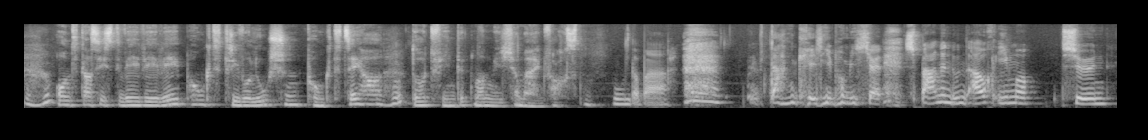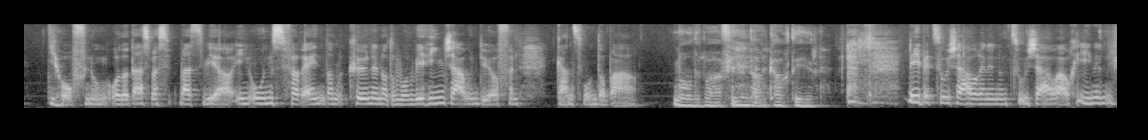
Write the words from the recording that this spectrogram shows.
mhm. und das ist www.trivolution.ch. Mhm. Dort findet man mich am einfachsten. Wunderbar. Danke, lieber Michael. Spannend und auch immer schön die Hoffnung oder das, was, was wir in uns verändern können oder wo wir hinschauen dürfen. Ganz wunderbar. Wunderbar, vielen Dank auch dir. Liebe Zuschauerinnen und Zuschauer, auch Ihnen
